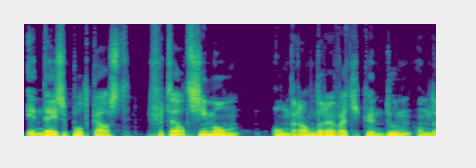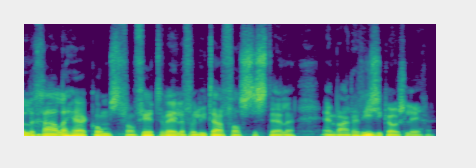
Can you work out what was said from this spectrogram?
In deze podcast vertelt Simon onder andere wat je kunt doen om de legale herkomst van virtuele valuta vast te stellen en waar de risico's liggen.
